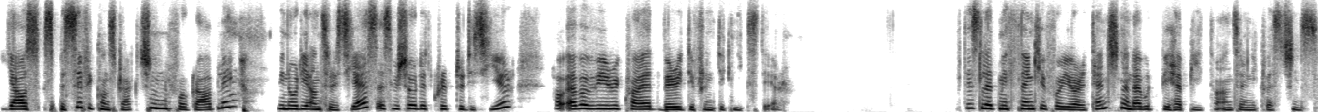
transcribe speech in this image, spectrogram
Yao's specific construction for garbling? We know the answer is yes, as we showed at Crypto this year. However, we required very different techniques there. This let me thank you for your attention and I would be happy to answer any questions.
